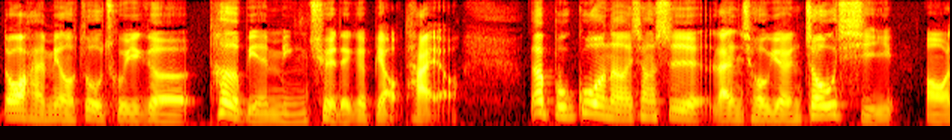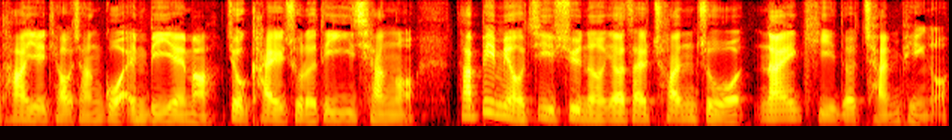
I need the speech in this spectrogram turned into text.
都还没有做出一个特别明确的一个表态哦。那不过呢，像是篮球员周琦哦，他也挑战过 NBA 嘛，就开出了第一枪哦。他并没有继续呢，要再穿着 Nike 的产品哦。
